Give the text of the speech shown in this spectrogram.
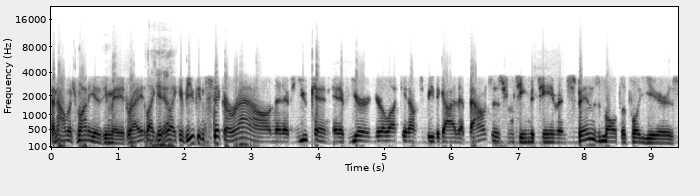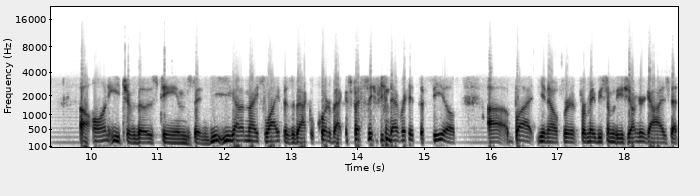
and how much money has he made, right? Like, Yeah. like if you can stick around, and if you can, and if you're you're lucky enough to be the guy that bounces from team to team and spends multiple years uh, on each of those teams, then you, you got a nice life as a backup quarterback, especially if you never hit the field. Uh, but you know, for for maybe some of these younger guys that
